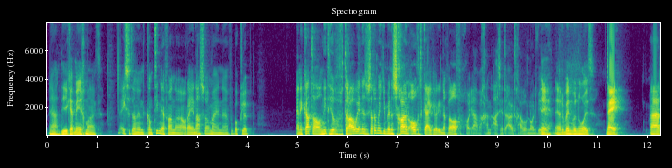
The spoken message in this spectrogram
ja, die ik heb meegemaakt. Ik zit dan in de kantine van eh, Oranje Nassau, mijn voetbalclub. En ik had er al niet heel veel vertrouwen in. Dus ik zat ook een beetje met een schuin oog te kijken. Waarin nog wel van, goh, ja, we gaan AZ uit, gaan we nooit winnen. Nee, nee, dat winnen we nooit. Nee. Maar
